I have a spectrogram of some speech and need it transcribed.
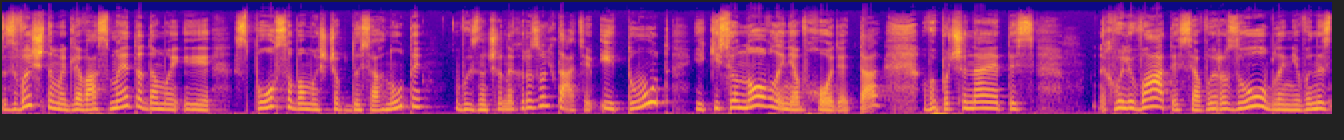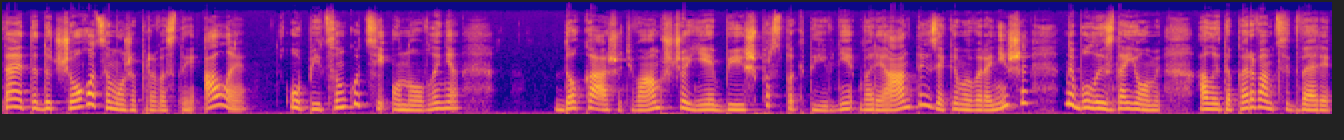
звичними для вас методами і способами, щоб досягнути визначених результатів. І тут якісь оновлення входять, так? Ви починаєтесь хвилюватися, ви розгублені, ви не знаєте, до чого це може привести. Але у підсумку ці оновлення докажуть вам, що є більш перспективні варіанти, з якими ви раніше не були знайомі. Але тепер вам ці двері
